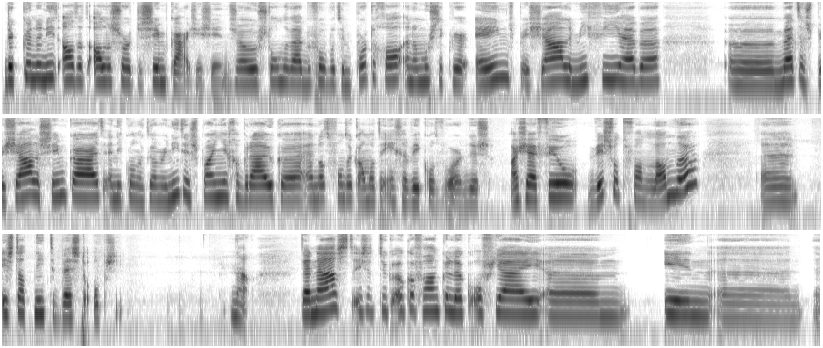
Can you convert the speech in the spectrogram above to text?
er kunnen niet altijd alle soorten simkaartjes in. Zo stonden wij bijvoorbeeld in Portugal en dan moest ik weer één speciale MIFI hebben uh, met een speciale simkaart. En die kon ik dan weer niet in Spanje gebruiken. En dat vond ik allemaal te ingewikkeld worden. Dus als jij veel wisselt van landen, uh, is dat niet de beste optie. Nou, daarnaast is het natuurlijk ook afhankelijk of jij uh, in uh,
